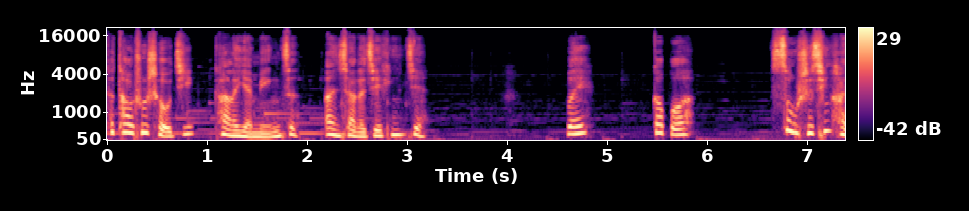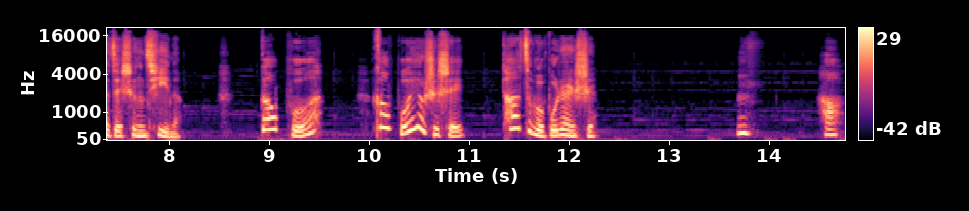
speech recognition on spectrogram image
他掏出手机看了眼名字，按下了接听键。喂，高博。宋时清还在生气呢，高博，高博又是谁？他怎么不认识？嗯，好，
